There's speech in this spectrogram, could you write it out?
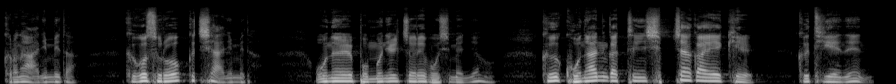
그러나 아닙니다. 그것으로 끝이 아닙니다. 오늘 본문 1절에 보시면요. 그 고난 같은 십자가의 길, 그 뒤에는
